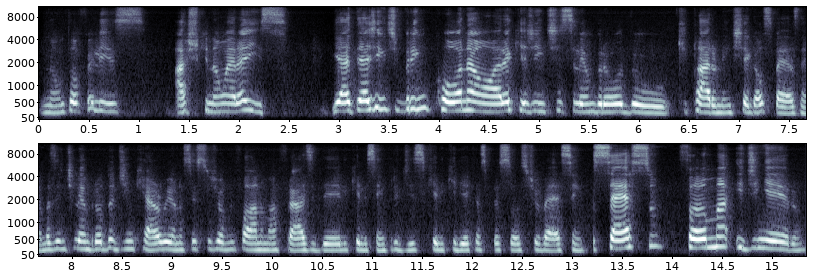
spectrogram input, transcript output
não tô feliz. Acho que não era isso. E até a gente brincou na hora que a gente se lembrou do. Que, claro, nem chega aos pés, né? Mas a gente lembrou do Jim Carrey. Eu não sei se você já ouviu falar numa frase dele, que ele sempre disse que ele queria que as pessoas tivessem sucesso, fama e dinheiro,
